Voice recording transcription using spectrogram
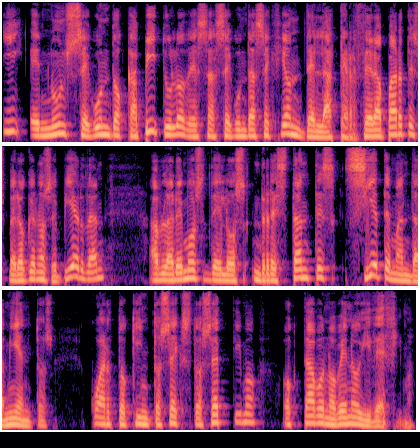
y en un segundo capítulo de esa segunda sección de la tercera parte, espero que no se pierdan, hablaremos de los restantes siete mandamientos, cuarto, quinto, sexto, séptimo, octavo, noveno y décimo.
